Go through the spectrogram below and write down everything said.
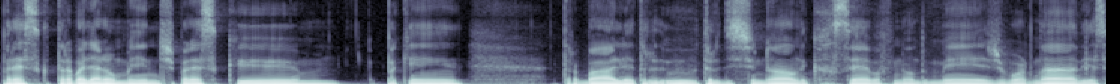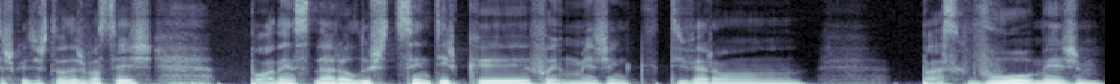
Parece que trabalharam menos, parece que hum, para quem trabalha o tradicional e que recebe ao final do mês o ordenado e essas coisas todas, vocês podem se dar ao luxo de sentir que foi um mês em que tiveram. Parece que voou mesmo.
